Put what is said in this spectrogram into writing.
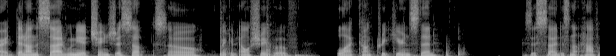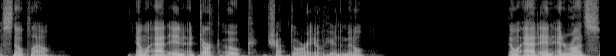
Alright, then on the side, we need to change this up. So make an L shape of black concrete here instead. Because this side does not have a snowplow. And we'll add in a dark oak trapdoor right over here in the middle. Then we'll add in end rods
